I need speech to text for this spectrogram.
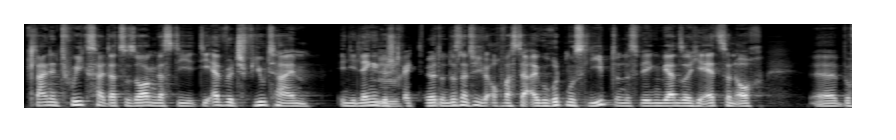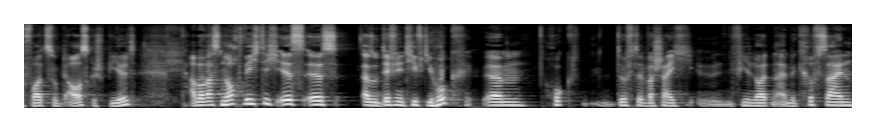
kleinen Tweaks halt dazu sorgen, dass die, die Average View Time in die Länge mhm. gestreckt wird. Und das ist natürlich auch, was der Algorithmus liebt. Und deswegen werden solche Ads dann auch äh, bevorzugt ausgespielt. Aber was noch wichtig ist, ist, also definitiv die Hook. Ähm, Hook dürfte wahrscheinlich äh, vielen Leuten ein Begriff sein.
